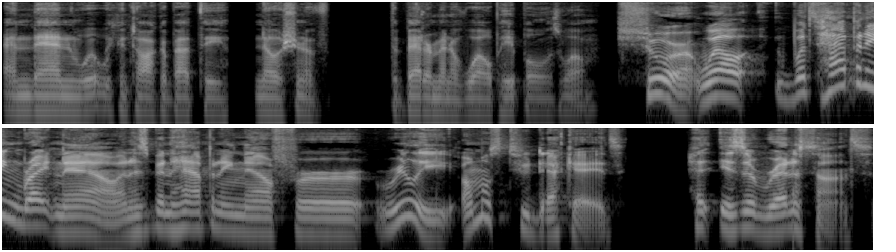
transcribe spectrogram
and then we can talk about the notion of the betterment of well people as well. Sure. Well, what's happening right now and has been happening now for really almost two decades is a renaissance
